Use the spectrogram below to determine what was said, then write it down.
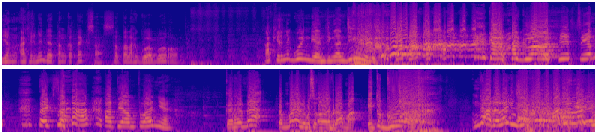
yang akhirnya datang ke Texas setelah gua borong. Akhirnya gue yang dianjing-anjingin. karena gua habisin Texas hati amplanya. Karena temen yang dimaksud oleh Brahma itu gua. Enggak ada lagi, Zak. ada lagi.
